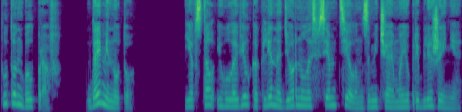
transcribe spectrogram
Тут он был прав. «Дай минуту». Я встал и уловил, как Лена дернулась всем телом, замечая мое приближение.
